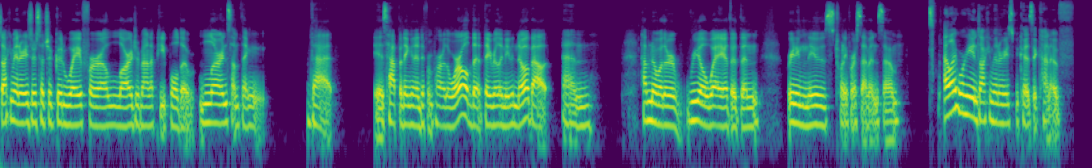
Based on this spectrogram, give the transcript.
Documentaries are such a good way for a large amount of people to learn something that is happening in a different part of the world that they really need to know about and have no other real way other than reading the news 24 7. So I like working in documentaries because it kind of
